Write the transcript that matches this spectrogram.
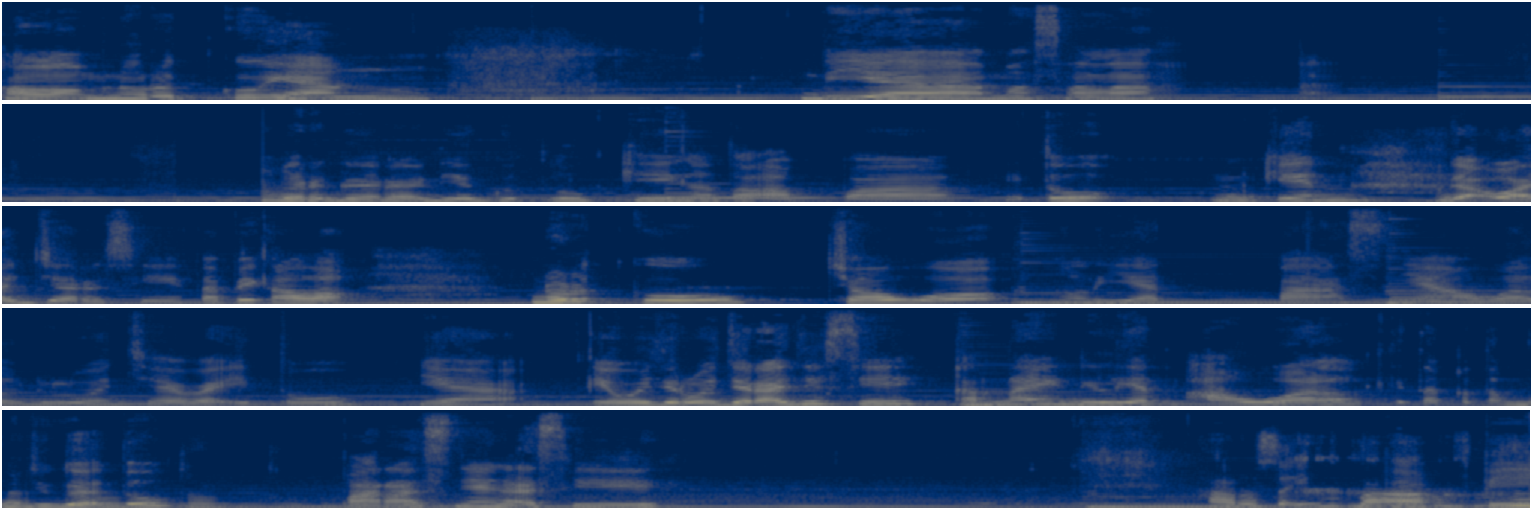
Kalau menurutku yang dia masalah gara-gara dia good looking atau apa itu mungkin nggak wajar sih. Tapi kalau menurutku cowok ngelihat pasnya awal duluan cewek itu ya ya wajar-wajar aja sih karena yang dilihat awal kita ketemu juga Betul, tuh betul, betul. parasnya nggak sih harus seimbang tapi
